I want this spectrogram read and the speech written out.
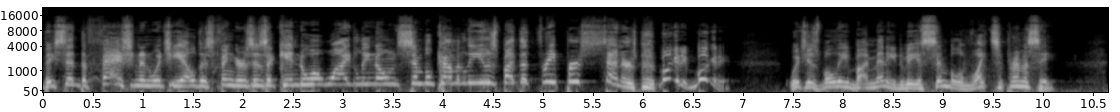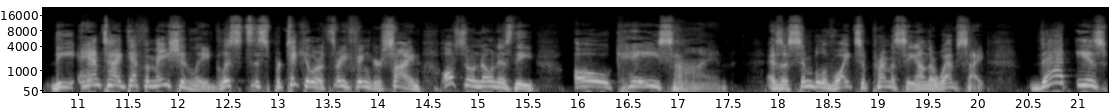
They said the fashion in which he held his fingers is akin to a widely known symbol commonly used by the three percenters, boogity boogity, which is believed by many to be a symbol of white supremacy. The Anti-Defamation League lists this particular three finger sign, also known as the OK sign, as a symbol of white supremacy on their website. That is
